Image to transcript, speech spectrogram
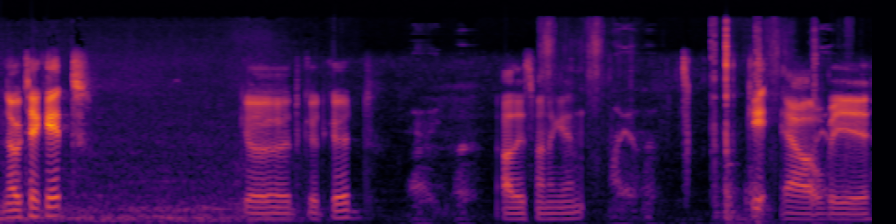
No ticket. Good, good, good. Oh, this man again. Get out of here.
